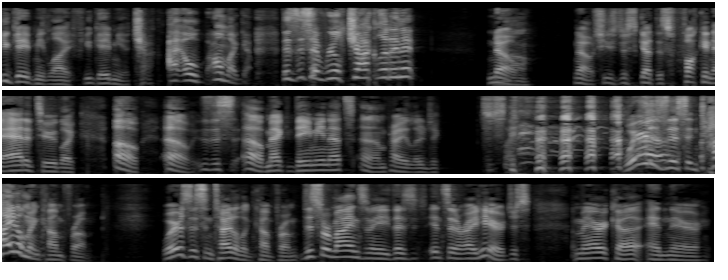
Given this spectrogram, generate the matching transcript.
you gave me life. You gave me a chocolate. I oh oh my god, does this have real chocolate in it? No, No. no. She's just got this fucking attitude, like oh oh is this oh macadamia nuts? Oh, I'm probably allergic. Just like where does this entitlement come from? Where does this entitlement come from? This reminds me this incident right here, just America and their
